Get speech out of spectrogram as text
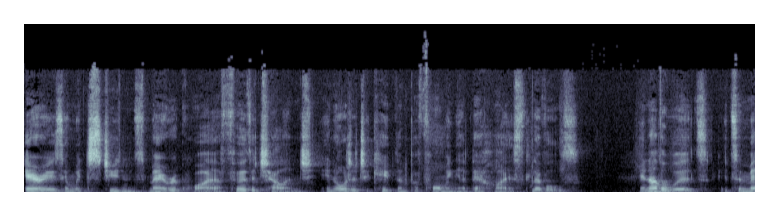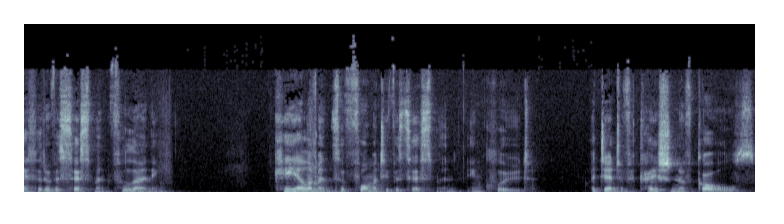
areas in which students may require further challenge in order to keep them performing at their highest levels. In other words, it's a method of assessment for learning. Key elements of formative assessment include identification of goals,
